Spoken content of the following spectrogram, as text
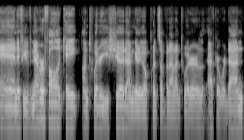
And if you've never followed Kate on Twitter, you should. I'm going to go put something out on Twitter after we're done.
